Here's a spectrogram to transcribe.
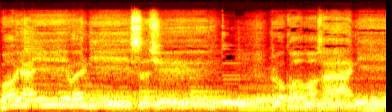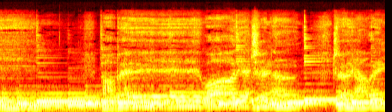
我愿意为你死去，如果我还爱你，宝贝，我也只能这样为你，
